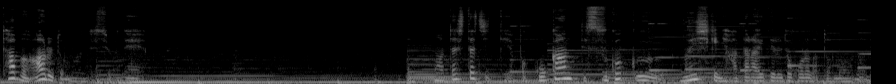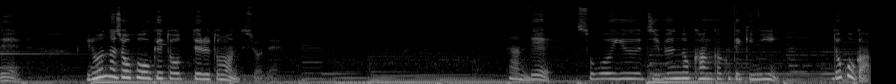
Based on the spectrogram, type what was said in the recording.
多分あると思うんですよね。私たちってやっぱ五感ってすごく無意識に働いてるところだと思うのでいろんな情報を受け取ってると思うんですよね。なんでそういう自分の感覚的にどこが、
